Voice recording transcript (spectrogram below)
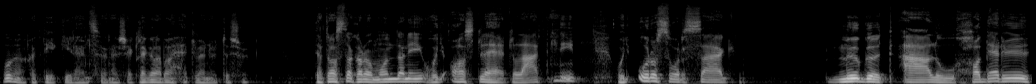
Hol vannak a T-90-esek? Legalább a 75-ösök. Tehát azt akarom mondani, hogy azt lehet látni, hogy Oroszország mögött álló haderő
